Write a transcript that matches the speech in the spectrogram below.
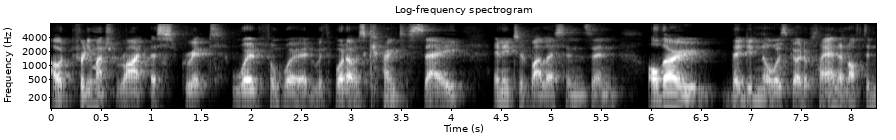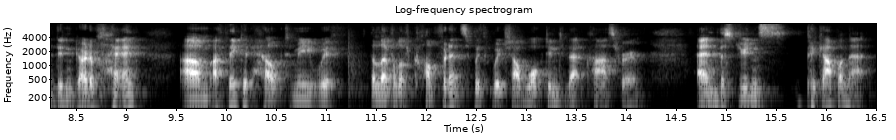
I would pretty much write a script word for word with what I was going to say in each of my lessons. And although they didn't always go to plan and often didn't go to plan, um, I think it helped me with the level of confidence with which I walked into that classroom. And the students pick up on that.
